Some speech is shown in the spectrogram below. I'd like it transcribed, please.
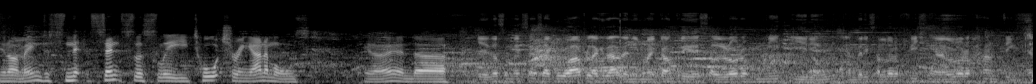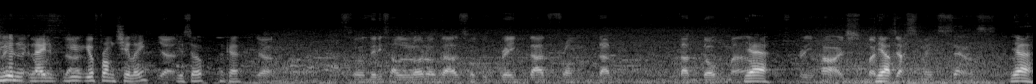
you know what I mean? Just senselessly torturing animals, you know, and uh, Yeah, it doesn't make sense. I grew up like that, and in my country there's a lot of meat eating, and there is a lot of fishing and a lot of hunting. so you're native, you, you're from Chile Yeah. yourself? Okay. Yeah. So there is a lot of that. So to break that from that that dogma, Yeah. it's pretty harsh, but Yep. it just makes sense. Yeah.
